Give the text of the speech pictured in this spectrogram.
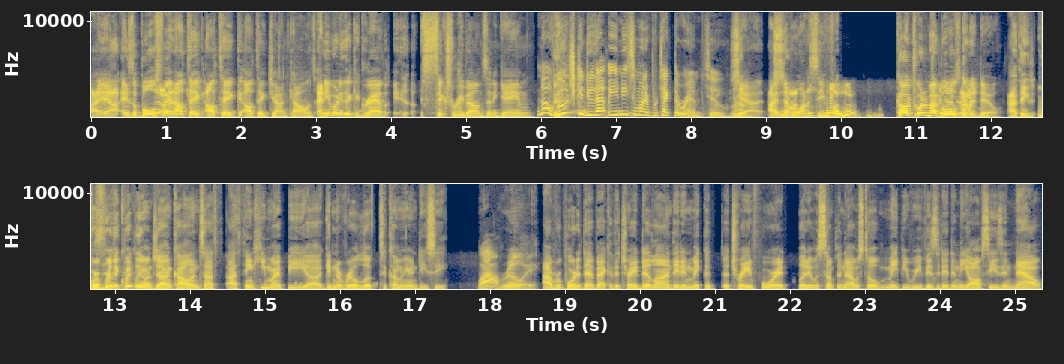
I, uh, as a Bulls Yeah. fan, I'll take I'll take I'll take John Collins. Anybody that could grab uh, six rebounds in a game. No, Vooch can do that, but you need someone to protect the rim too. right? yeah, I never want to see. Well, Coach, what are my Bulls uh, gonna do? I think re- really quickly on John Collins. I th- I think he might be uh, getting a real look to come here in DC. Wow. Really? I reported that back at the trade deadline. They didn't make a, a trade for it, but it was something I was told maybe revisited in the offseason. Now,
